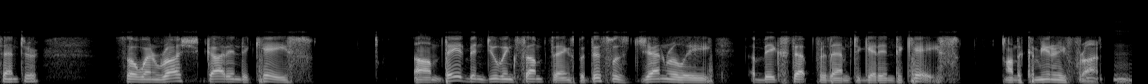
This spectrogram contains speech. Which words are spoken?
Center. So when Rush got into CASE, um, they had been doing some things, but this was generally a big step for them to get into CASE on the community front. Hmm.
